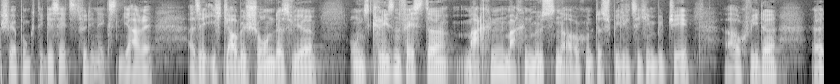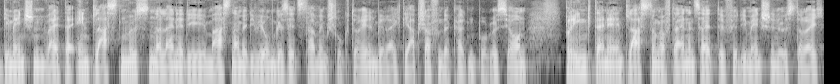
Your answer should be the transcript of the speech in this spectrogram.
Schwerpunkte gesetzt für die nächsten Jahre. Also ich glaube schon, dass wir uns krisenfester machen, machen müssen auch, und das spiegelt sich im Budget auch wieder. äh, die Menschen weiter entlasten müssen. Alleine die Maßnahme, die wir umgesetzt haben im strukturellen Bereich, die Abschaffung der kalten Progression, bringt eine Entlastung auf der einen Seite für die Menschen in Österreich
